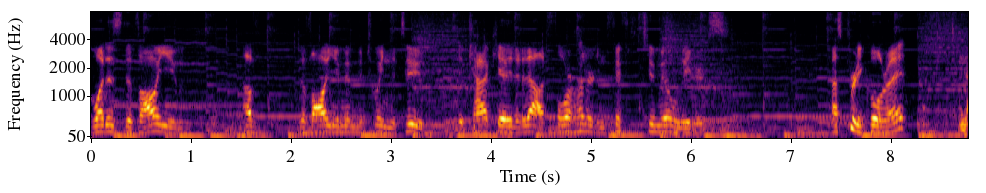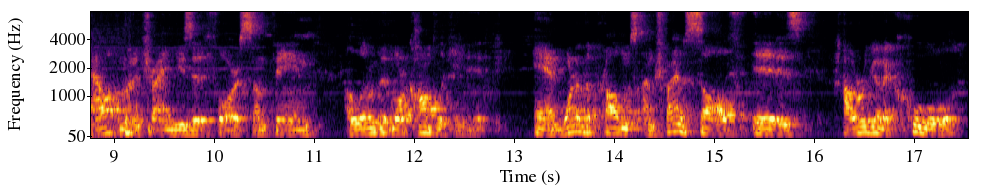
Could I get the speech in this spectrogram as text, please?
what is the volume of the volume in between the two? It calculated it out, 452 milliliters. That's pretty cool, right? Now I'm gonna try and use it for something a little bit more complicated. And one of the problems I'm trying to solve is how we're going to cool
